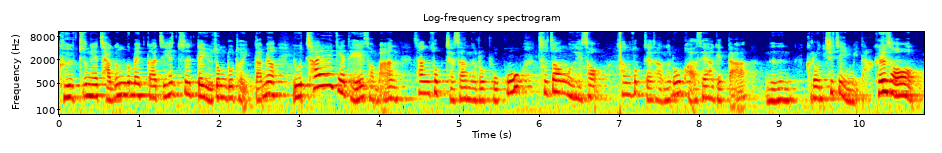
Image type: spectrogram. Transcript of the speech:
그 중에 작은 금액까지 했을 때 이 정도 더 있다면 이 차액에 대해서만 상속 재산으로 보고 추정해서 상속 재산으로 과세하겠다는 그런 취지입니다. 그래서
